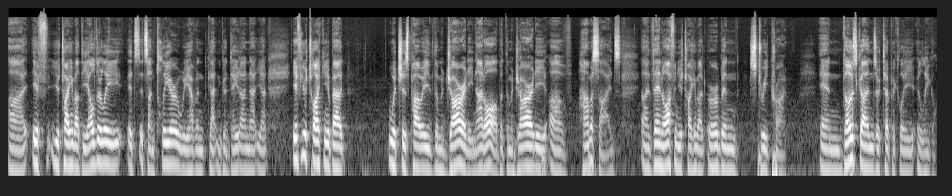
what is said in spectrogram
uh, if you're talking about the elderly, it's it's unclear. We haven't gotten good data on that yet. If you're talking about, which is probably the majority, not all, but the majority of homicides, uh, then often you're talking about urban street crime, and those guns are typically illegal.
